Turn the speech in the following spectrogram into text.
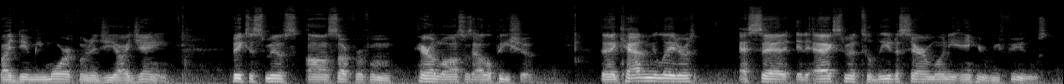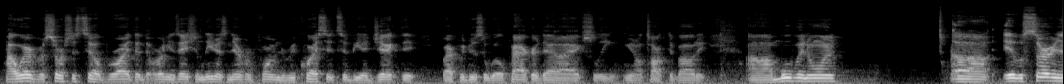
by Demi Moore from the G.I. Jane. Pinkett Smith uh, suffered from hair loss with alopecia. The Academy later said it asked Smith to lead the ceremony and he refused. However, sources tell Variety that the organization leaders never formally requested to be ejected by producer Will Packer. That I actually, you know, talked about it. Uh, moving on, uh, it was certain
